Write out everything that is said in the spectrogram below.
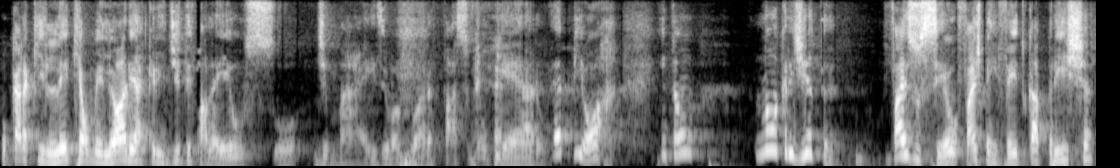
o cara que lê que é o melhor e acredita e fala, eu sou demais, eu agora faço o que eu quero. É pior. Então, não acredita. Faz o seu, faz bem feito, capricha.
